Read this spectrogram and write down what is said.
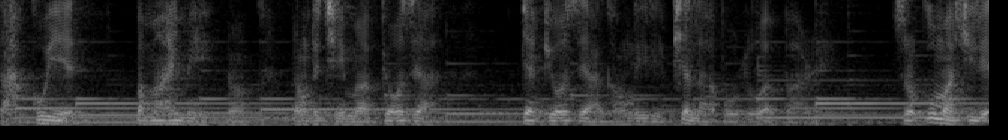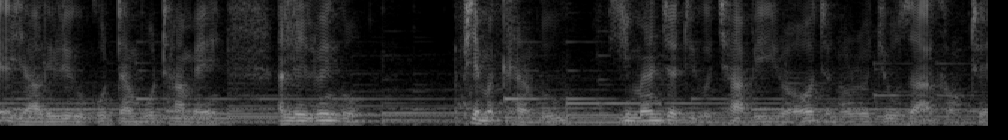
ဒါကိုယ့်ရဲ့ပမိုင်းပဲနော်နောက်တစ်ချိန်မှာပြောစရာပြန်ပြောစရာအကောင်းလေးတွေဖြစ်လာဖို့လိုအပ်ပါတယ်ဆိုတော့ကိုယ်မှာရှိတဲ့အရာလေးတွေကိုကိုတန်ဖိုးထားမယ်အလေလွင့်ကိုအဖြစ်မခံဘူးရည်မှန်းချက်တွေကိုချပြီးတော့ကျွန်တော်တို့စူးစမ်းအကောင့်ထဲ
